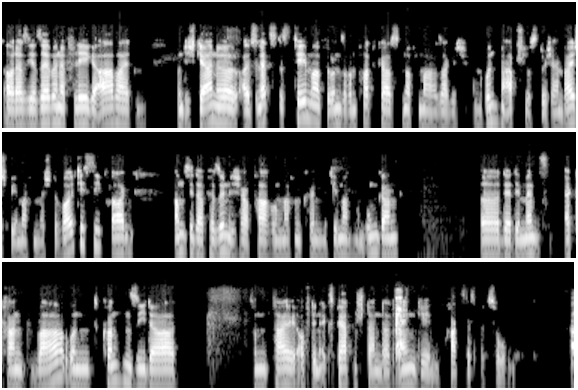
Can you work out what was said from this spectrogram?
Aber da Sie ja selber in der Pflege arbeiten, und ich gerne als letztes Thema für unseren Podcast nochmal, sage ich, einen runden Abschluss durch ein Beispiel machen möchte, wollte ich Sie fragen, haben Sie da persönliche Erfahrungen machen können mit jemandem im Umgang, äh, der Demenz erkrankt war und konnten Sie da zum Teil auf den Expertenstandard eingehen, praxisbezogen? Äh,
